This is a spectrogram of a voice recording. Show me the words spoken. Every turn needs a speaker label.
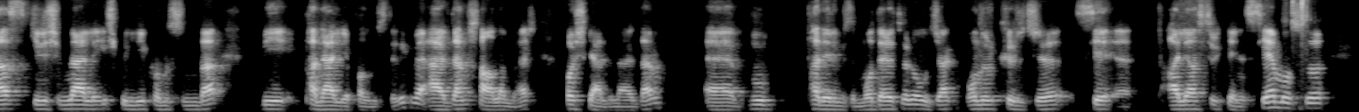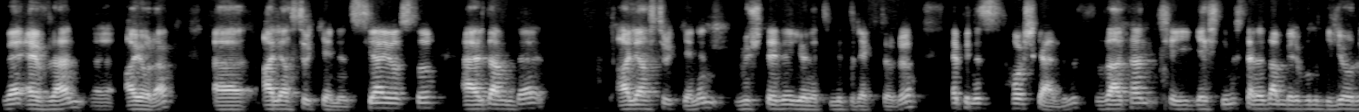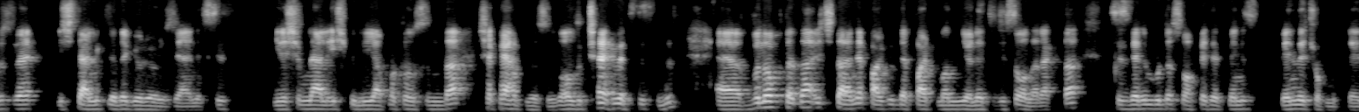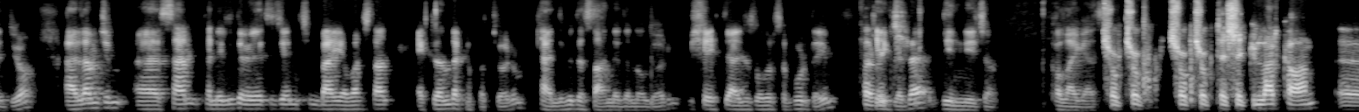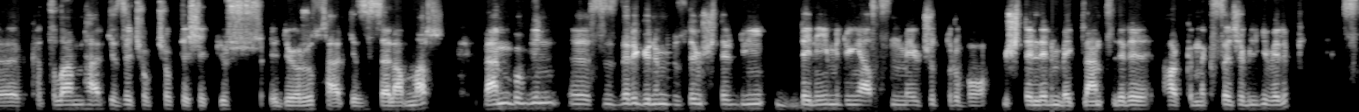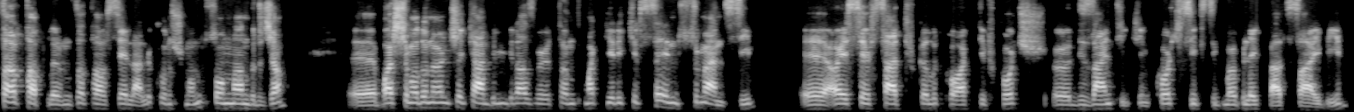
Speaker 1: biraz girişimlerle işbirliği konusunda bir panel yapalım istedik ve Erdem Sağlamer, hoş geldin Erdem. Ee, bu panelimizin moderatörü olacak Onur Kırcı, C- e, Alyans Türkiye'nin CMO'su ve Evren e, Ayorak, e, Alyans Türkiye'nin CIO'su, Erdem de Alyans Türkiye'nin müşteri yönetimi direktörü. Hepiniz hoş geldiniz. Zaten şeyi geçtiğimiz seneden beri bunu biliyoruz ve iştenlikle de görüyoruz. Yani siz girişimlerle işbirliği yapma konusunda şaka yapmıyorsunuz. Oldukça heveslisiniz. Ee, bu noktada üç tane farklı departmanın yöneticisi olarak da sizlerin burada sohbet etmeniz beni de çok mutlu ediyor. Erdemcim e, sen paneli de yöneteceğin için ben yavaştan ekranı da kapatıyorum. Kendimi de sahneden alıyorum. Bir şeye ihtiyacınız olursa buradayım.
Speaker 2: Tabii
Speaker 1: Keyifle
Speaker 2: ki.
Speaker 1: de dinleyeceğim. Kolay gelsin.
Speaker 2: Çok çok çok çok teşekkürler Kaan. Ee, katılan herkese çok çok teşekkür ediyoruz. Herkese selamlar. Ben bugün e, sizlere günümüzde müşteri dü- deneyimi dünyasının mevcut durumu, müşterilerin beklentileri hakkında kısaca bilgi verip startuplarımıza tavsiyelerle konuşmamı sonlandıracağım. Ee, başlamadan önce kendimi biraz böyle tanıtmak gerekirse endüstri mühendisiyim. Ee, ISF sertifikalı koaktif koç, e, design thinking koç, Six Sigma Black Belt sahibiyim.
